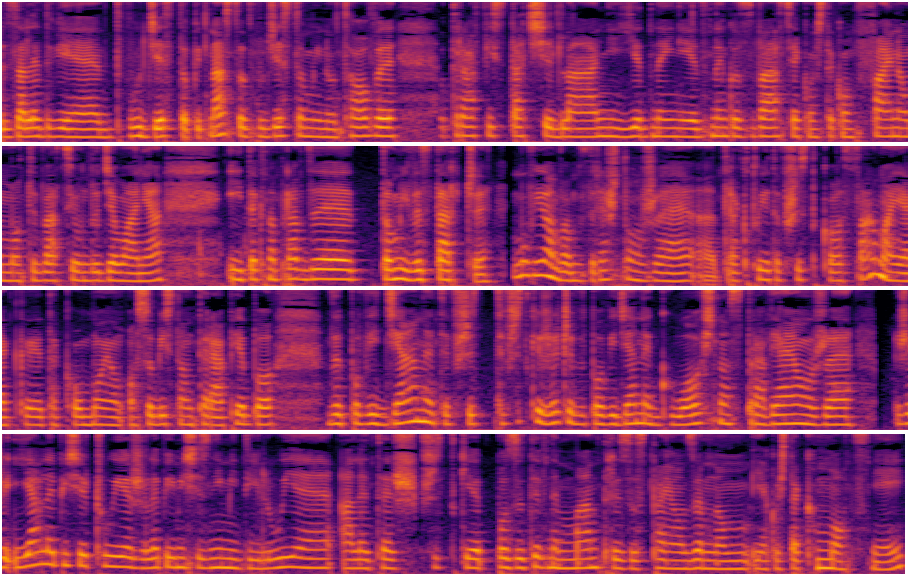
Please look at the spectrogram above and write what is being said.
zaledwie 20, 15-20 minutowy potrafi stać się dla niejednej, niejednego z Was jakąś taką fajną motywacją do działania i tak naprawdę to mi wystarczy. Mówiłam Wam zresztą, że traktuję to wszystko sama jak taką moją osobistą terapię, bo wypowiedziane te, te wszystkie rzeczy wypowiedziane głośno sprawiają, że że ja lepiej się czuję, że lepiej mi się z nimi dealuje, ale też wszystkie pozytywne mantry zostają ze mną jakoś tak mocniej.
